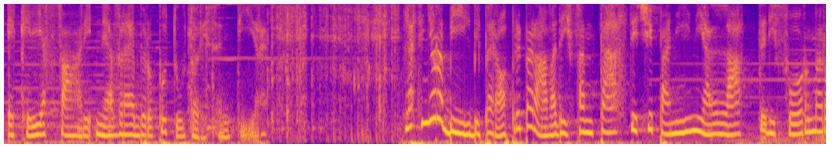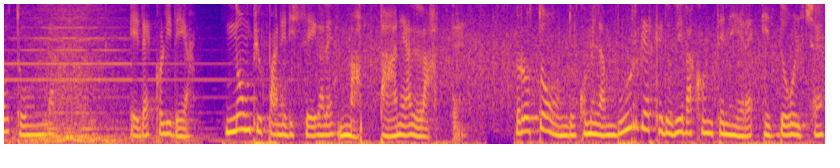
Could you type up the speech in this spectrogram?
e che gli affari ne avrebbero potuto risentire. La signora Bilby però preparava dei fantastici panini al latte di forma rotonda. Ed ecco l'idea. Non più pane di segale, ma pane al latte rotondo come l'hamburger che doveva contenere e dolce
